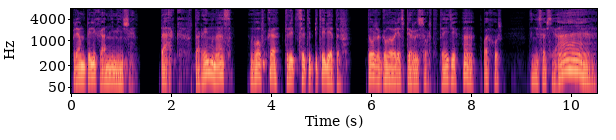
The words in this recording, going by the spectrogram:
Прям пеликан, не меньше. Так, вторым у нас Вовка тридцатипятилетов, тоже головорез первый сорт. Третий, а, похож. Да не совсем. А, -а, -а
